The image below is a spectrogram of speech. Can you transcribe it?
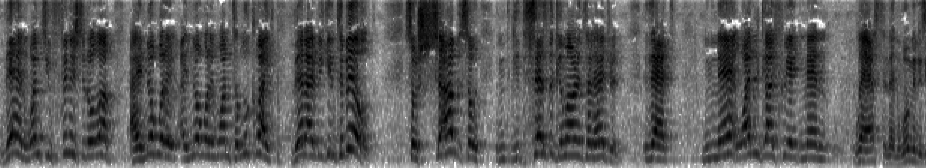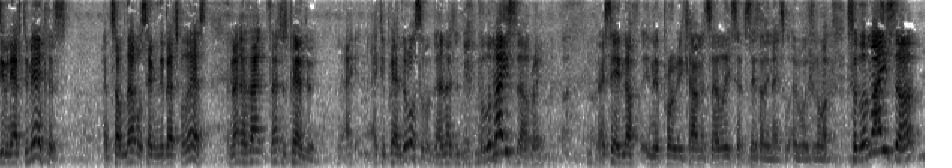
Then, once you finished it all up, I know what I, I know what I want it to look like. Then I begin to build. So Shab, so it says the Gemara in Sanhedrin that man. Why did God create man last, and then woman is even after man? Because on some level, saving the best for last. And that, that, not just pandering. I, I can pander also, but not just, Lamaisa, right? I say enough in the appropriate comments, I at least have to say something nice every once in a while. So Lamaisa,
